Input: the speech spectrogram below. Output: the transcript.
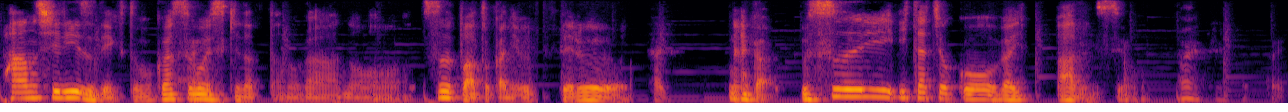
パンシリーズでいくと、僕がすごい好きだったのが、あの、スーパーとかに売ってる、はいなんか薄い板チョコがいっぱいあるんですよ。はいはいはい。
